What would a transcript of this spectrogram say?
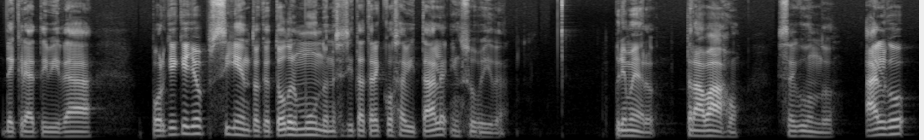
de creatividad. Porque que yo siento que todo el mundo necesita tres cosas vitales en su vida. Primero, trabajo. Segundo, algo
